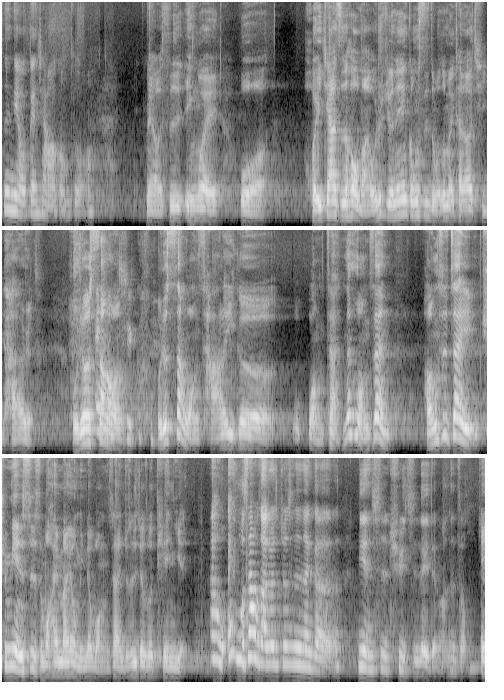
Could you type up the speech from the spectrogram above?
是你有更想要工作？没有，是因为我回家之后嘛，我就觉得那间公司怎么都没看到其他人，我就上网，我就上网查了一个网站，那个网站。好像是在去面试什么还蛮有名的网站，就是叫做天眼。啊，我哎，我知道，我知道，就就是那个面试去之类的嘛，那种。哎，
